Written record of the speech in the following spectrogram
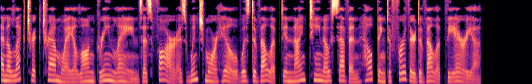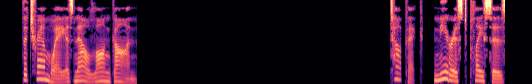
An electric tramway along Green Lanes as far as Winchmore Hill was developed in 1907 helping to further develop the area. The tramway is now long gone. Nearest places.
